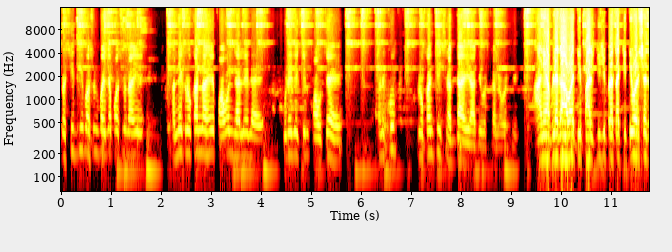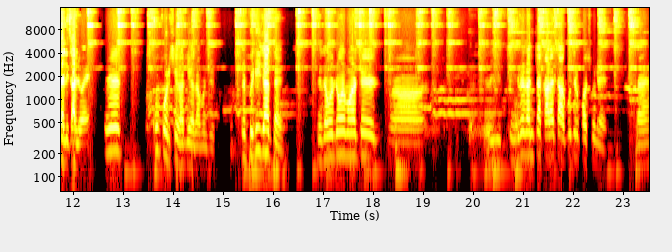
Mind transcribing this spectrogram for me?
प्रसिद्धीपासून पहिल्यापासून आहे. अनेक लोकांना हे पावन झालेलं आहे. पुढे देखील पावते आहे. आणि खूप लोकांची श्रद्धा आहे या देवस्थानावरती. आणि आपल्या गावात ही पालखीची प्रथा किती वर्ष झाली चालू आहे? हे खूप वर्ष झाली याला म्हणजे. ते पिढी जात आहे. ते जवळजवळ मला वाटते इंग्रजांच्या काळाच्या अगोदरपासून आहे. काय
